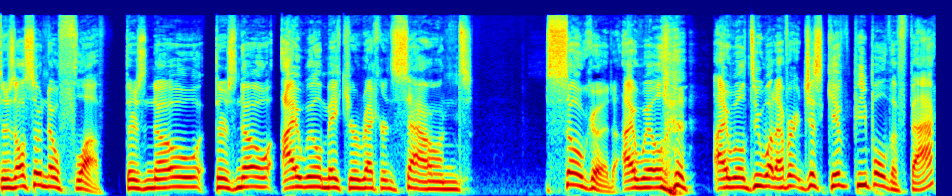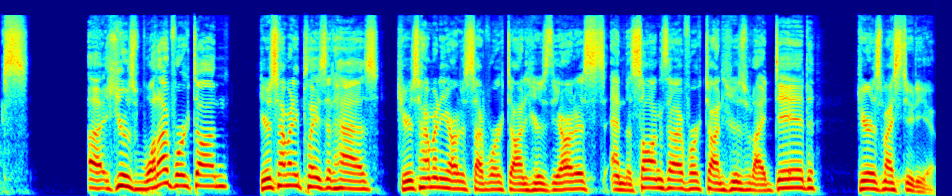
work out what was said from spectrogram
there's also no fluff. There's no there's no I will make your record sound so good. I will I will do whatever. Just give people the facts. Uh, here's what I've worked on. Here's how many plays it has. Here's how many artists I've worked on. Here's the artists and the songs that I've worked on. Here's what I did. Here's my studio.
